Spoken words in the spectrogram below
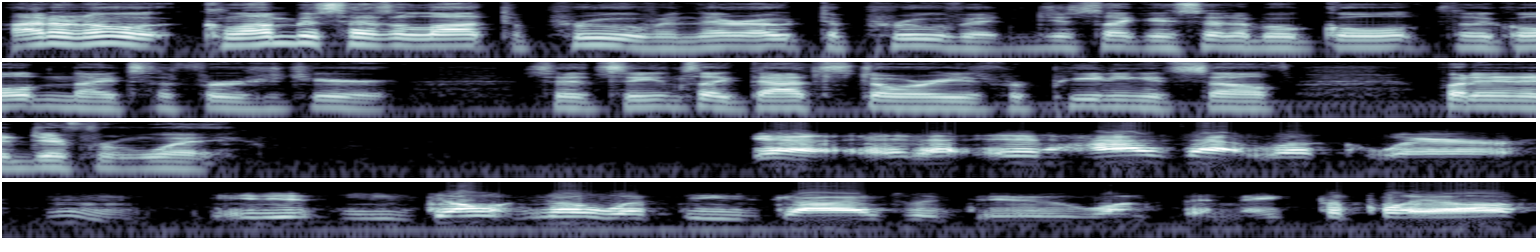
I don't know. Columbus has a lot to prove, and they're out to prove it. Just like I said about Gold, the Golden Knights the first year. So it seems like that story is repeating itself, but in a different way. Yeah, it, it has that look where hmm, it, you don't know what these guys would do once they make the playoffs.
